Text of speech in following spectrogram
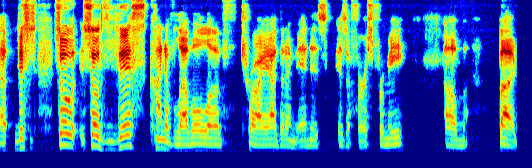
uh, this. Is, so so this kind of level of triad that I'm in is is a first for me. Um, but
